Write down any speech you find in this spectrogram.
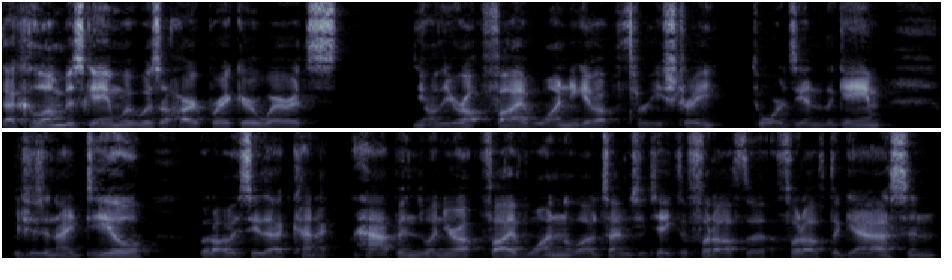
that Columbus game was a heartbreaker where it's you know you're up five one, you give up three straight towards the end of the game, which isn't ideal but obviously that kind of happens when you're up five one. A lot of times you take the foot off the foot off the gas and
